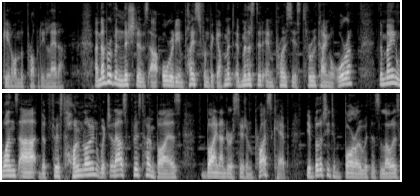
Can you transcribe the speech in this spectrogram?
get on the property ladder. A number of initiatives are already in place from the government, administered and processed through Kāinga Ora. The main ones are the first home loan, which allows first home buyers buying under a certain price cap the ability to borrow with as low as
